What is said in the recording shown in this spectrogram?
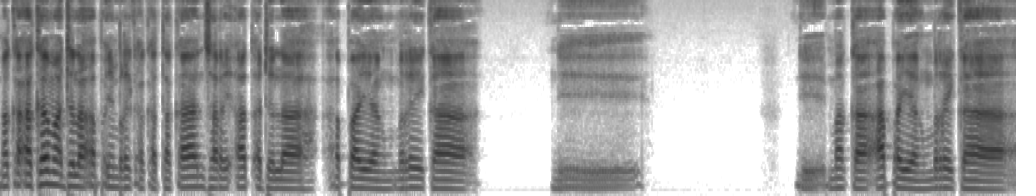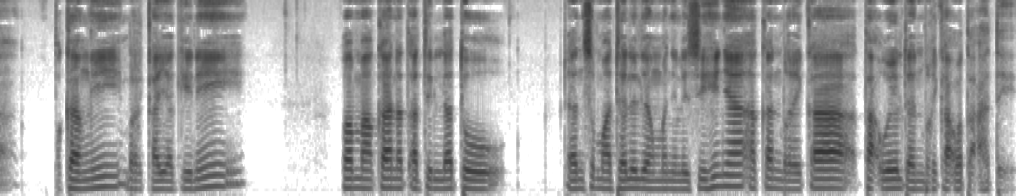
Maka agama adalah apa yang mereka katakan, syariat adalah apa yang mereka di, di, maka apa yang mereka pegangi, mereka yakini, wa makanat adillatu dan semua dalil yang menyelisihinya akan mereka takwil dan mereka otak hati.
